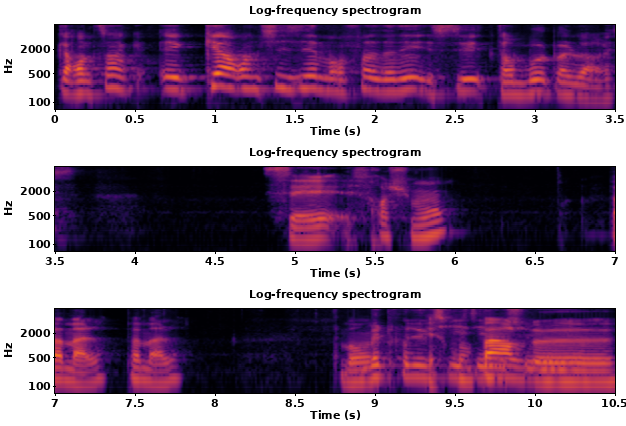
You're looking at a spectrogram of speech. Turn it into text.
45 et 46e en fin d'année. C'est un beau palmarès. C'est franchement pas mal, pas mal. Bon, est-ce qu'on parle de...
